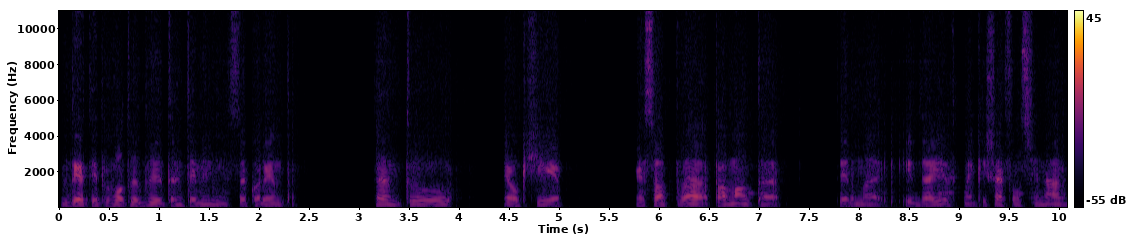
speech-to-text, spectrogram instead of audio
Deve ter por volta de 30 minutos a 40. Portanto, é o que é. É só para, a malta ter uma ideia de como é que isto vai funcionar.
